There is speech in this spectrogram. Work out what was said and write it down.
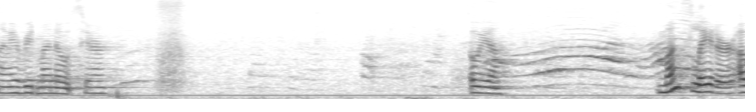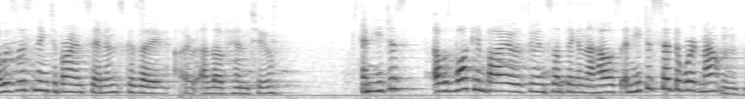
Let me read my notes here. Oh, yeah. Months later, I was listening to Brian Simmons because I, I, I love him too. And he just, I was walking by, I was doing something in the house, and he just said the word mountain.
